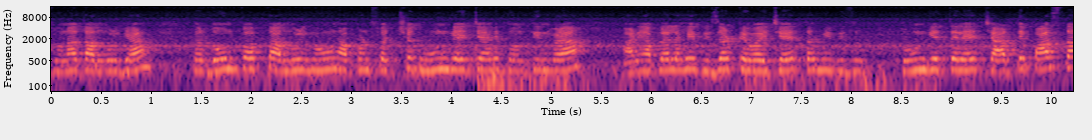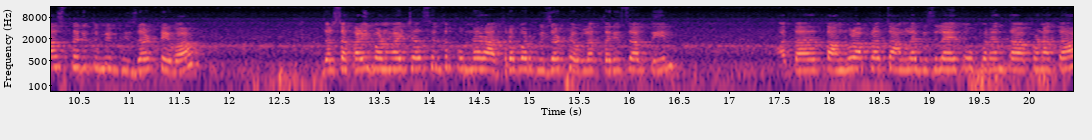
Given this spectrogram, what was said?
जुना तांदूळ घ्या. तर दोन कप तांदूळ घेऊन आपण स्वच्छ धुवून घ्यायचे आहेत दोन तीन वेळा. आणि आपल्याला हे भिजत ठेवायचे आहेत. तर मी भिजू धुवून घेतलेले चार ते पाच तास तरी तुम्ही भिजत ठेवा. जर सकाळी बनवायचे असेल तर पूर्ण रात्रभर भिजत ठेवला तरी चालतील. आता तांदूळ आपला चांगला भिजला आहे तोपर्यंत आपण आता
